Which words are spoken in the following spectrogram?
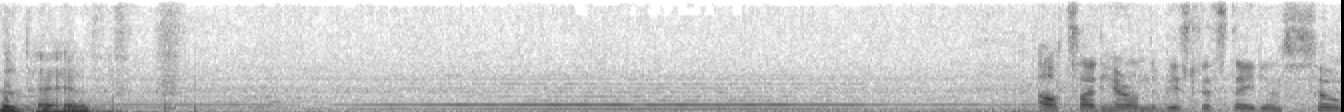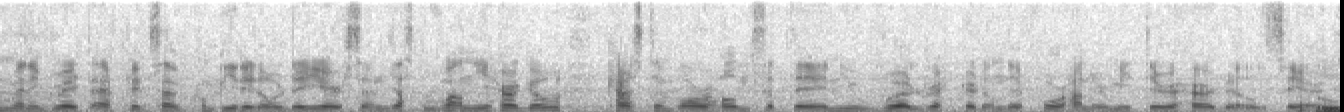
What the hell? Outside here on the Bislett Stadium, so many great athletes have competed over the years, and just one year ago, Karsten Warholm set the new world record on the 400 meter hurdles here. Ooh.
